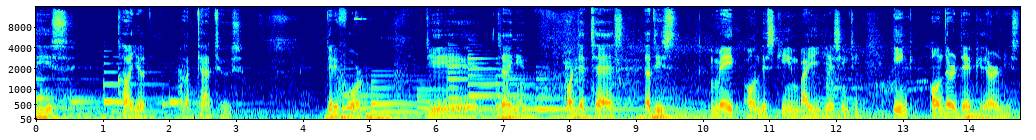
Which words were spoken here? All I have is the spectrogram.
is called a tattoos. Therefore, the dragging or the test that is made on the skin by using ink under the epidermis.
